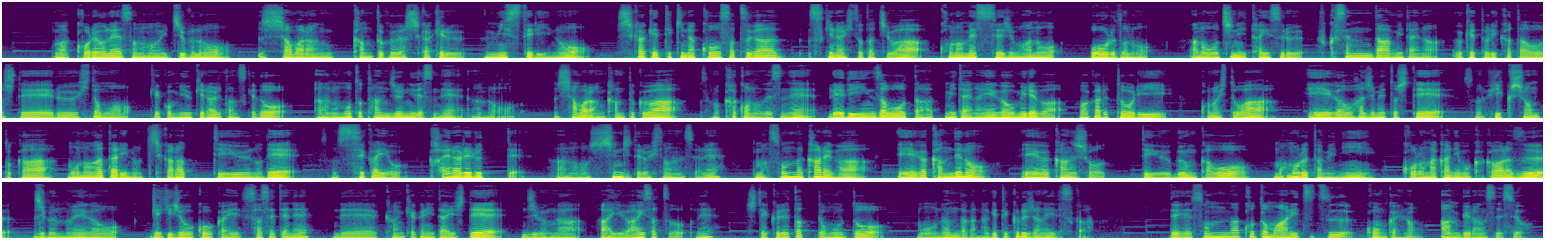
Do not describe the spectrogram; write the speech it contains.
まあこれをね、その一部のシャマラン監督が仕掛けるミステリーの仕掛け的な考察が好きな人たちは、このメッセージもあのオールドのあのオチに対する伏線だみたいな受け取り方をしている人も結構見受けられたんですけど、あの、もっと単純にですね、あの、シャマラン監督は、その過去のですね、レディー・イン・ザ・ウォーターみたいな映画を見ればわかる通り、この人は映画をはじめとして、そのフィクションとか物語の力っていうので、その世界を変えられるって、あの、信じてる人なんですよね。まあそんな彼が映画館での映画鑑賞っていう文化を守るためにコロナ禍にもかかわらず自分の映画を劇場公開させてね。で、観客に対して自分がああいう挨拶をね、してくれたって思うと、もうなんだか泣けてくるじゃないですか。で、そんなこともありつつ、今回のアンビュランスですよ。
